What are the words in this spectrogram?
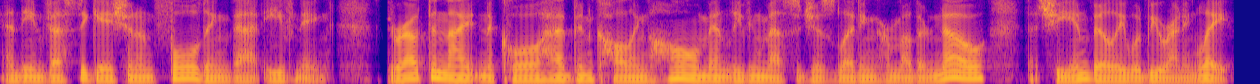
and the investigation unfolding that evening. Throughout the night, Nicole had been calling home and leaving messages letting her mother know that she and Billy would be running late,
